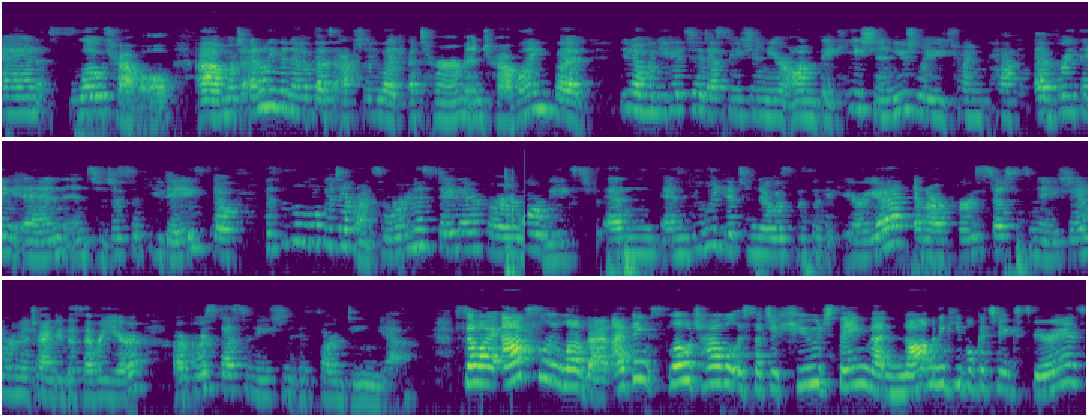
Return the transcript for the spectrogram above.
and slow travel, um, which I don't even know if that's actually like a term in traveling, but you know, when you get to a destination, you're on vacation. Usually, you try and pack everything in into just a few days. So this is a little bit different. So we're going to stay there for four weeks and and really get to know a specific area. And our first destination, we're going to try and do this every year. Our first destination is Sardinia. So I absolutely love that. I think slow travel is such a huge thing that not many people get to experience,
